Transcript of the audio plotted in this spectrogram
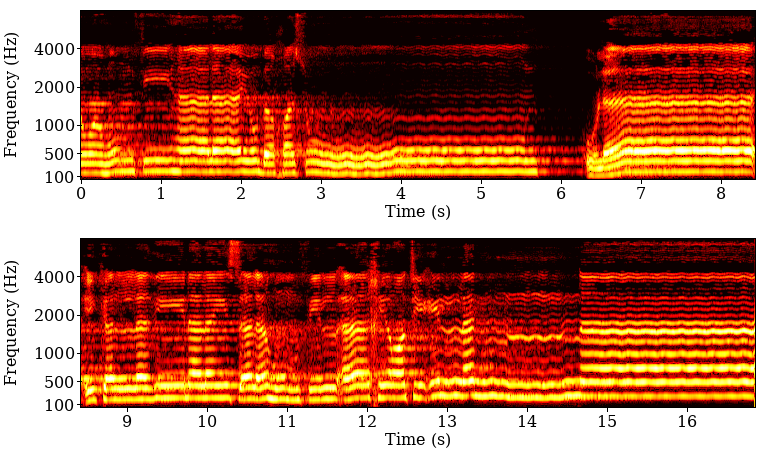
وَهُمْ فِيهَا لَا يُبْخَسُونَ. أُولَٰئِكَ الَّذِينَ لَيْسَ لَهُمْ فِي الْآخِرَةِ إِلَّا النَّارُ ۖ.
